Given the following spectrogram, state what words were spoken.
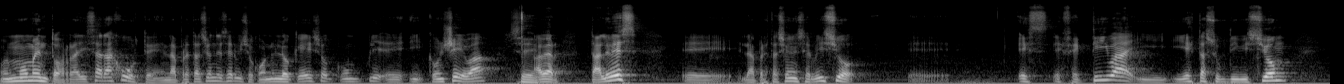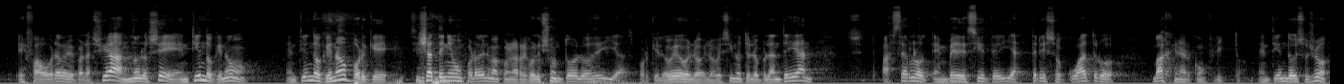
en un momento, realizar ajustes en la prestación de servicio con lo que eso cumpli- eh, conlleva, Sí. a ver, tal vez eh, la prestación de servicio eh, es efectiva y, y esta subdivisión es favorable para la ciudad. No lo sé, entiendo que no. Entiendo que no, porque si ya teníamos problemas con la recolección todos los días, porque lo veo, lo- los vecinos te lo plantean, hacerlo en vez de siete días, tres o cuatro, va a generar conflicto. Entiendo eso yo.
